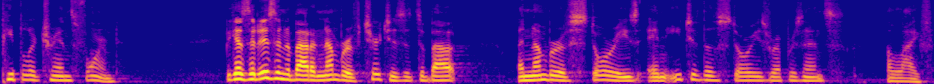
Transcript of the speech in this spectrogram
people are transformed. Because it isn't about a number of churches, it's about a number of stories, and each of those stories represents a life.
